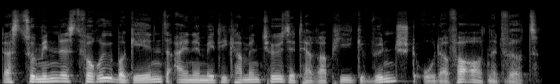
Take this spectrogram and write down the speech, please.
dass zumindest vorübergehend eine medikamentöse Therapie gewünscht oder verordnet wird.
